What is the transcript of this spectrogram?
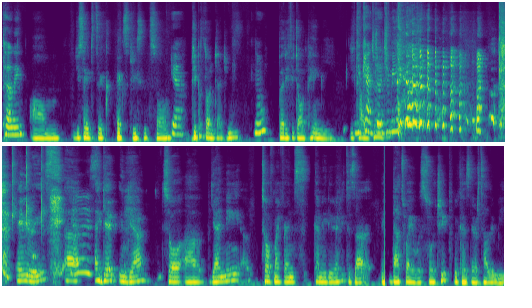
telling. um you said it's explicit, so Yeah. people don't judge me. No? But if you don't pay me, you You can't, can't judge me. Anyways, uh, yes. I get India. So uh Yanni, two of my friends ከመሄዴ በፊት እዛ that's why it was so cheap because they're telling me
